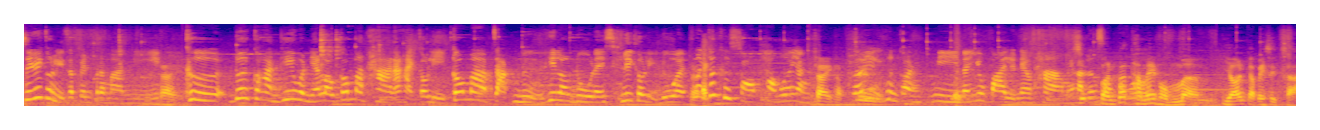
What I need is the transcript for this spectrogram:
ซีรีส์เกาหลีจะเป็นประมาณนี้ ใช่ คือด้วยการที่วันนี้เราก็มาทานอาหารเกาหลีก็มาจากหนึ่งที่เราดูในซีรีส์เกาหลีด้วย มันก็คือซอฟต์พาวเวอร์อย่างหนึ่งใช่ครับแล้วอย่างนี้คุณกรณ์มีนโยบายหรือแนวทางไหมคะเรื่องมันก็ soft power ทำให้ผมเอิ่มย้อนกลับไปศึกษา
